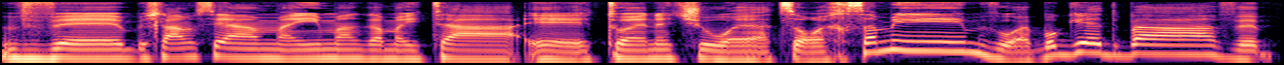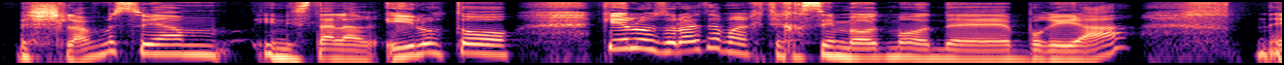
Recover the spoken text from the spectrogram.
ובשלב מסוים האימא גם הייתה אה, טוענת שהוא היה צורך סמים והוא היה בוגד בה ובשלב מסוים היא ניסתה להרעיל אותו כאילו זו לא הייתה מערכת יחסים מאוד מאוד אה, בריאה. אה,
